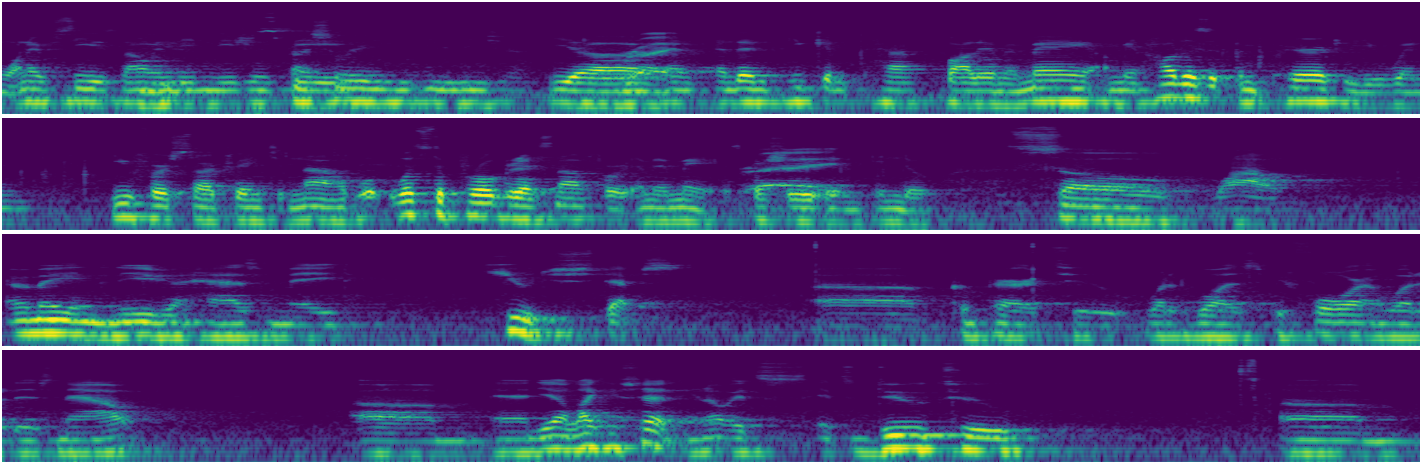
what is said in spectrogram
one FC is now in the Indonesian scene. especially in Indonesia. Yeah, Right. and, and then you can have Bali MMA. I mean, how does it compare to you when you first start training to now? What's the progress now for MMA, especially Right. in Indo? So wow, MMA Indonesia has made huge steps uh, compared to what it was before and what it is now. Um, and yeah, like you said, you know, it's it's due to um,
